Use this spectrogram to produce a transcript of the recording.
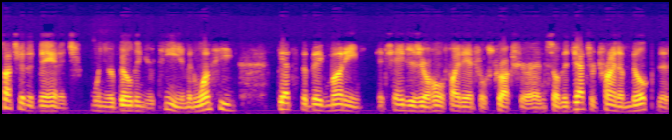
such an advantage when you're building your team. And once he gets the big money, it changes your whole financial structure. And so the Jets are trying to milk this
